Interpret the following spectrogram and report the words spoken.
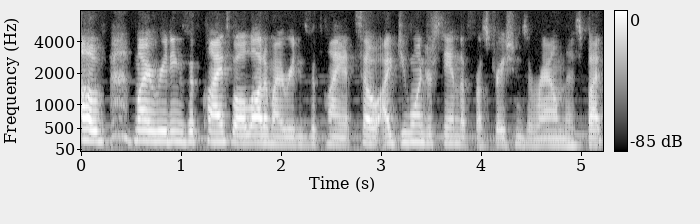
of my readings with clients. Well, a lot of my readings with clients. So I do understand the frustrations around this. But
